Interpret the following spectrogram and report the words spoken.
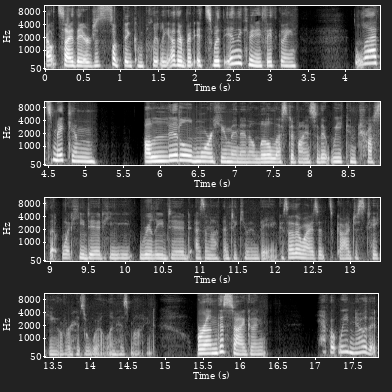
Outside, they are just something completely other, but it's within the community of faith going, let's make him a little more human and a little less divine so that we can trust that what he did, he really did as an authentic human being. Because otherwise, it's God just taking over his will and his mind. Or on this side, going, yeah, but we know that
